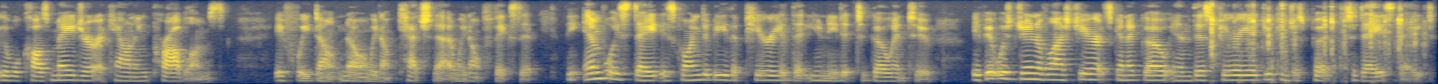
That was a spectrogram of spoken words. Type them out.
it will cause major accounting problems if we don't know and we don't catch that and we don't fix it. The invoice date is going to be the period that you need it to go into. If it was June of last year, it's going to go in this period. You can just put today's date.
